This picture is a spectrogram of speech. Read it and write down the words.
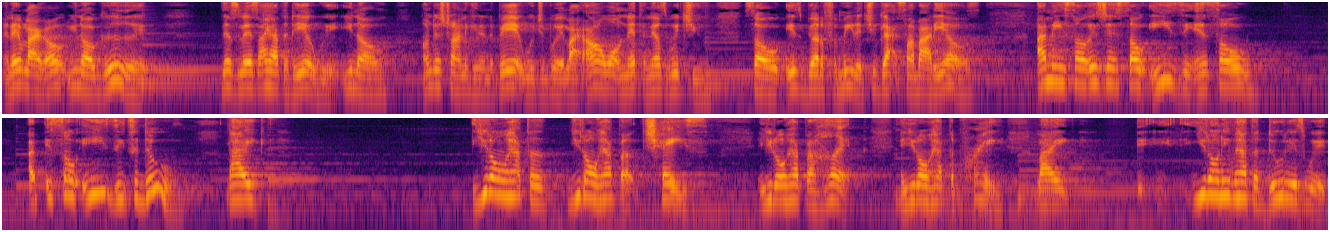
And they're like, oh, you know, good. There's less I have to deal with, you know. I'm just trying to get in the bed with you, but like I don't want nothing else with you. So it's better for me that you got somebody else. I mean, so it's just so easy and so uh, it's so easy to do. Like you don't have to you don't have to chase. and You don't have to hunt. and you don't have to prey. Like you don't even have to do this with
